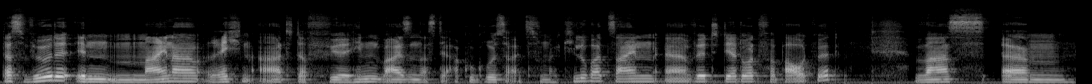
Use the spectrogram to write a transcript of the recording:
Das würde in meiner Rechenart dafür hinweisen, dass der Akku größer als 100 Kilowatt sein äh, wird, der dort verbaut wird. Was ähm,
